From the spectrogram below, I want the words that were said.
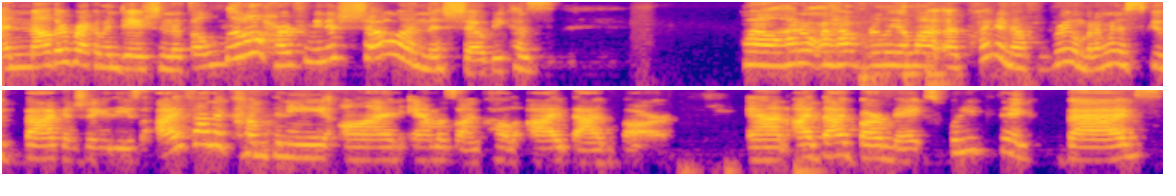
another recommendation that's a little hard for me to show on this show because well, I don't have really a lot, uh, quite enough room, but I'm going to scoop back and show you these. I found a company on Amazon called iBag Bar, and iBag Bar makes what do you think bags?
